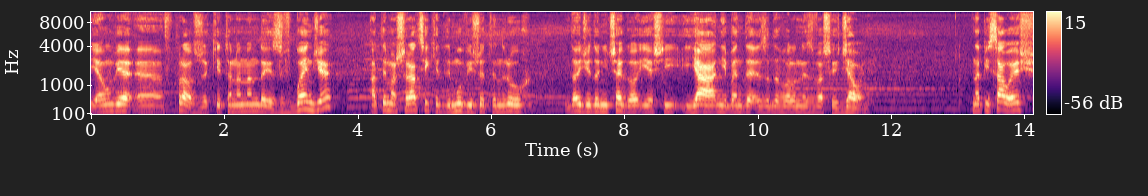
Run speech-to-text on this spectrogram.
Ja mówię e, wprost, że Kirtanananda jest w błędzie, a ty masz rację, kiedy mówisz, że ten ruch dojdzie do niczego, jeśli ja nie będę zadowolony z waszych działań. Napisałeś,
